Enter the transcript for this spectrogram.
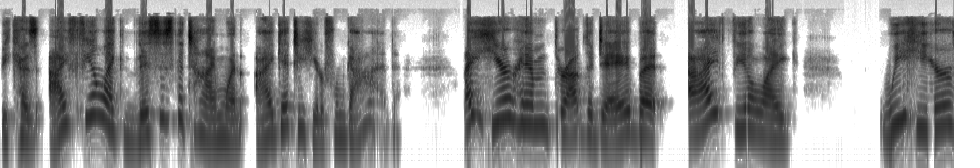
because I feel like this is the time when I get to hear from God. I hear him throughout the day, but I feel like we hear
